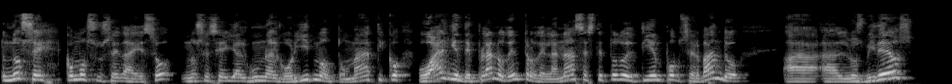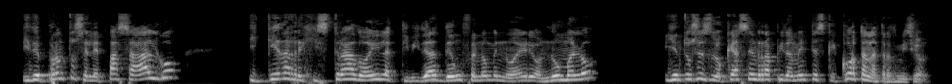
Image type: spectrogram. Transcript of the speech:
no sé cómo suceda eso, no sé si hay algún algoritmo automático o alguien de plano dentro de la NASA esté todo el tiempo observando a, los videos y de pronto se le pasa algo y queda registrado ahí la actividad de un fenómeno aéreo anómalo y entonces lo que hacen rápidamente es que cortan la transmisión.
